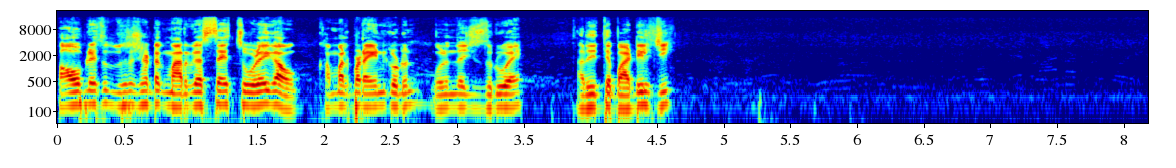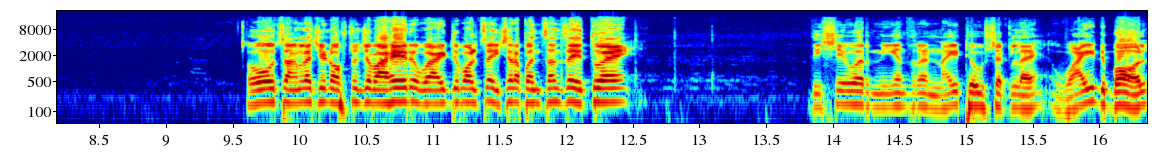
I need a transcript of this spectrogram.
power प्लेचं दुसरं षटक मार्गस्थ आहे चोळेगाव खंबालपाडा एंडकडून गोलंदाजी सुरू आहे. आदित्य पाटीलची. हो चांगला चेंड ऑप्शनच्या बाहेर. वाईट बॉलचा इशारा पंचांचा येतोय. दिशेवर नियंत्रण नाही ठेवू शकलाय. वाईट बॉल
